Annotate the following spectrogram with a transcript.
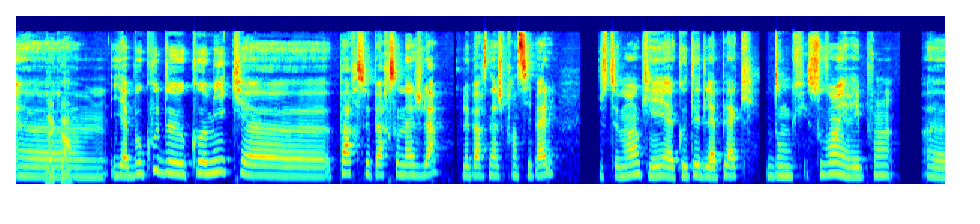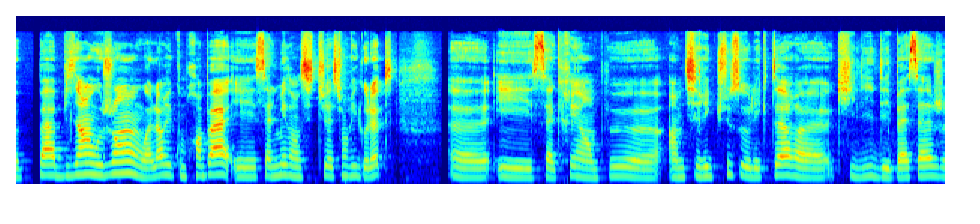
Il y a beaucoup de comiques par ce personnage-là, le personnage principal, justement, qui est à côté de la plaque. Donc souvent, il répond euh, pas bien aux gens, ou alors il comprend pas, et ça le met dans une situation rigolote. Euh, et ça crée un peu euh, un petit rictus au lecteur qui lit des passages,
